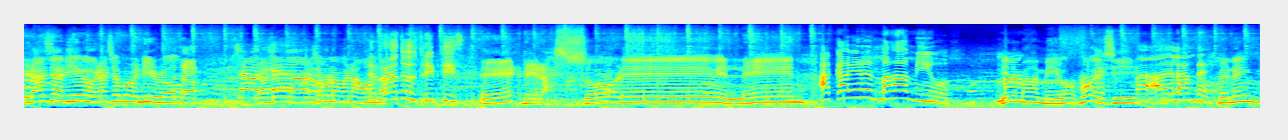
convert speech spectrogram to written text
Gracias, Diego. Gracias por venir, bro. Está. Chao, Gracias, Diego. gracias por la buena onda. Espero tu striptease. Eh, de la Sore, Belén. Acá vienen más amigos. Viene más amigos. Vos decís. Adelante. Belén.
